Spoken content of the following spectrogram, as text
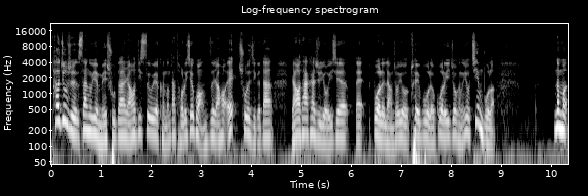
他就是三个月没出单，然后第四个月可能他投了一些广子，然后哎出了几个单，然后他开始有一些哎过了两周又退步了，过了一周可能又进步了。那么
